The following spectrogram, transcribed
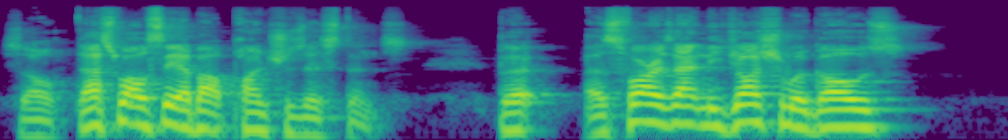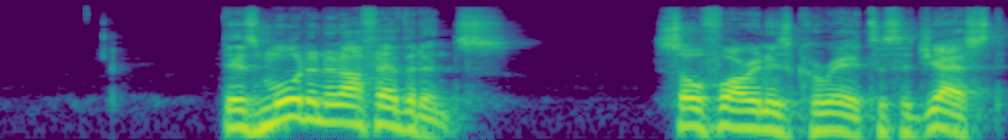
So that's what I'll say about punch resistance. But as far as Anthony Joshua goes, there's more than enough evidence so far in his career to suggest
